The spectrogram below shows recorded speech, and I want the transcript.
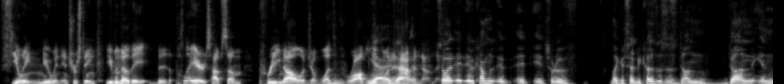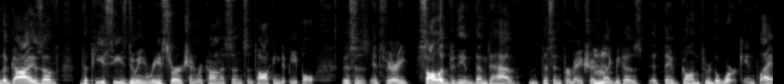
feeling new and interesting, even though they the players have some pre knowledge of what's Mhm. probably Yeah, going to happen down there. So it, it, it becomes it, it, it sort of like I said because this is done done in the guise of the PCs doing research and reconnaissance and talking to people. This is it's very solid for them, them to have this information Mhm. like because it, they've gone through the work in play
